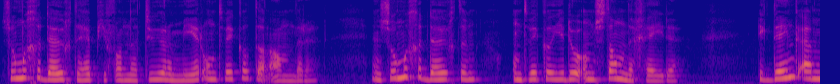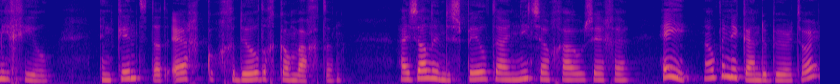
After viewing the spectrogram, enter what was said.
Sommige deugden heb je van nature meer ontwikkeld dan andere, en sommige deugden ontwikkel je door omstandigheden. Ik denk aan Michiel, een kind dat erg geduldig kan wachten. Hij zal in de speeltuin niet zo gauw zeggen: Hé, hey, nou ben ik aan de beurt hoor.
